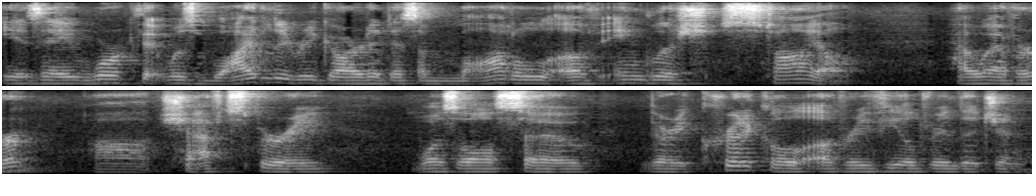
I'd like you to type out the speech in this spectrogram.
is a work that was widely regarded as a model of English style. However, uh, Shaftesbury was also very critical of revealed religion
